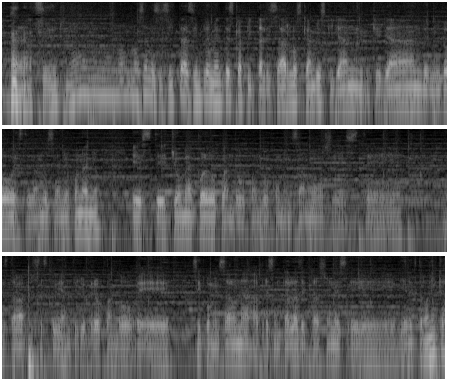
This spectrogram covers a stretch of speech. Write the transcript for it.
no, no, no, se necesita, simplemente es capitalizar los cambios que ya han, que ya han venido este, dándose año con año. Este, yo me acuerdo cuando, cuando comenzamos, este, estaba pues estudiante, yo creo, cuando eh, se comenzaron a, presentar las declaraciones eh, vía electrónica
